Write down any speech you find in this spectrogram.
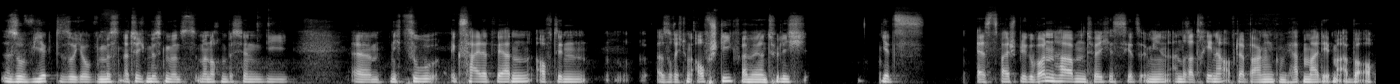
so wirkte, so, jo, wir müssen, natürlich müssen wir uns immer noch ein bisschen die, ähm, nicht zu excited werden auf den, also Richtung Aufstieg, weil wir natürlich jetzt erst zwei Spiele gewonnen haben. Natürlich ist jetzt irgendwie ein anderer Trainer auf der Bank und wir hatten halt eben aber auch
